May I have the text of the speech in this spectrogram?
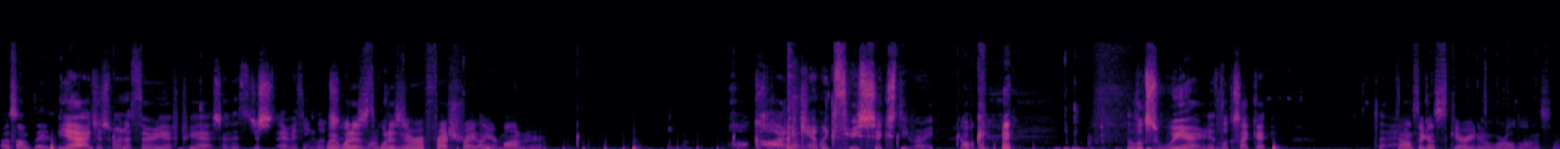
or something? Yeah, I just went to 30 FPS and it's just everything looks. Wait, what kinda is more what is the refresh rate on your monitor? Oh god, I can't like 360 right. Okay. It looks weird. It looks like a. The heck? Sounds like a scary new world, honestly.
